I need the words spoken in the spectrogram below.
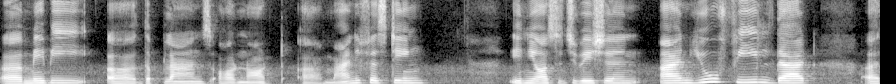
Uh, maybe uh, the plans are not uh, manifesting in your situation, and you feel that uh,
